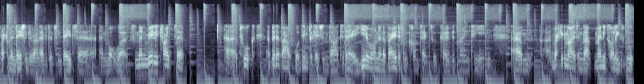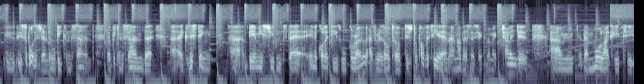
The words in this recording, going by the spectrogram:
recommendations around evidence and data and what works, and then really to uh, talk a bit about what the implications are today, year on in a very different context with COVID 19, um, recognizing that many colleagues will, who, who, support this agenda will be concerned. They'll be concerned that uh, existing uh, BME students, their inequalities will grow as a result of digital poverty and, and other socioeconomic challenges. Um, they're more likely to,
